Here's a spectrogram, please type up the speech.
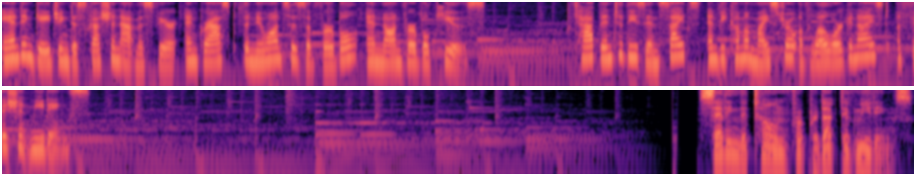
and engaging discussion atmosphere and grasp the nuances of verbal and nonverbal cues. Tap into these insights and become a maestro of well-organized, efficient meetings. Setting the tone for productive meetings.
